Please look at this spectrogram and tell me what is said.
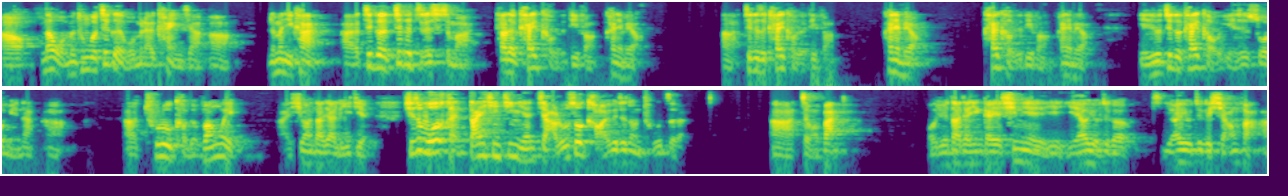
好，那我们通过这个，我们来看一下啊。那么你看啊，这个这个指的是什么？它的开口的地方，看见没有？啊，这个是开口的地方，看见没有？开口的地方，看见没有？也就这个开口也是说明了啊啊出入口的方位啊，希望大家理解。其实我很担心今年，假如说考一个这种图纸啊，怎么办？我觉得大家应该心里也也要有这个，也要有这个想法啊。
